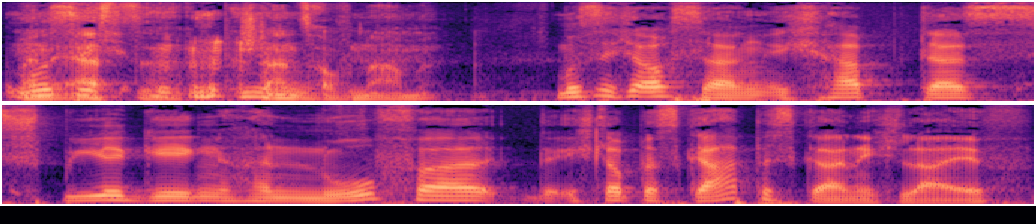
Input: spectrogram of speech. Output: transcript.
meine muss ich- erste Bestandsaufnahme. Muss ich auch sagen, ich habe das Spiel gegen Hannover, ich glaube, das gab es gar nicht live.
